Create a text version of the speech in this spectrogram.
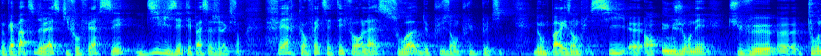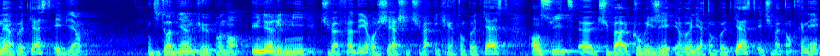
Donc à partir de là, ce qu'il faut faire, c'est diviser tes passages à l'action. Faire qu'en fait cet effort-là soit de plus en plus petit. Donc par exemple, si euh, en une journée, tu veux euh, tourner un podcast, eh bien, Dis-toi bien que pendant une heure et demie, tu vas faire des recherches et tu vas écrire ton podcast. Ensuite, euh, tu vas corriger et relire ton podcast et tu vas t'entraîner.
